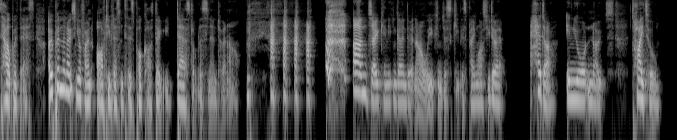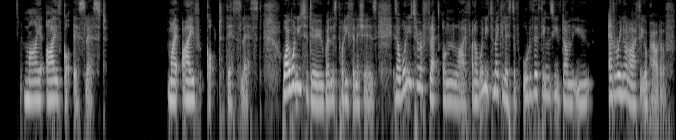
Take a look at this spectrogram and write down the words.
to help with this. Open the notes in your phone after you've listened to this podcast. Don't you dare stop listening to it now. I'm joking. You can go and do it now, or you can just keep this playing whilst you do it. Header in your notes, title, My I've Got This list my I've got this list. What I want you to do when this potty finishes is I want you to reflect on life and I want you to make a list of all of the things you've done that you ever in your life that you're proud of.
